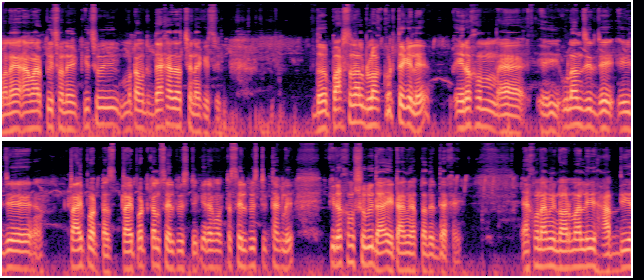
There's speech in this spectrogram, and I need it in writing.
মানে আমার পিছনে কিছুই মোটামুটি দেখা যাচ্ছে না কিছুই। তো পার্সোনাল ব্লগ করতে গেলে এরকম এই উলানজির যে, এই যে ট্রাইপডটা, ট্রাইপড কাম সেলফি স্টিক, এরকম একটা সেলফি স্টিক থাকলে কীরকম সুবিধা, এটা আমি আপনাদের দেখাই। এখন আমি নর্মালি হাত দিয়ে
